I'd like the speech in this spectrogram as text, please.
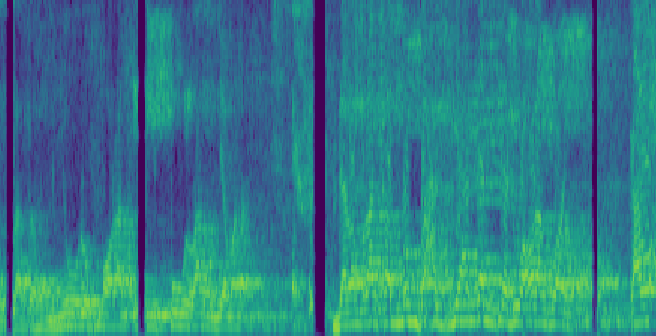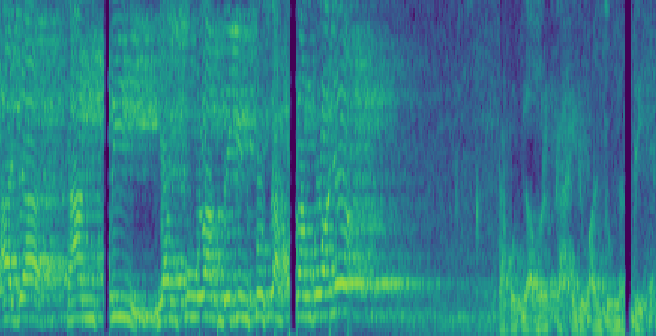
SAW menyuruh orang ini pulang jamaah dalam rangka membahagiakan kedua orang tuanya. Kalau ada santri yang pulang bikin susah orang tuanya, takut nggak berkah hidup antum nanti.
